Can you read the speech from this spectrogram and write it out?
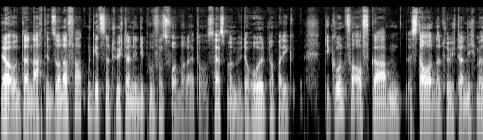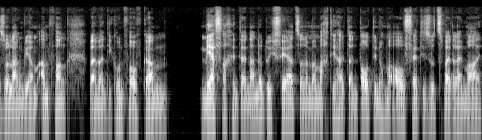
Ja, und dann nach den Sonderfahrten geht es natürlich dann in die Prüfungsvorbereitung. Das heißt, man wiederholt nochmal die, die Grundvoraufgaben. Es dauert natürlich dann nicht mehr so lang wie am Anfang, weil man die Grundvoraufgaben mehrfach hintereinander durchfährt, sondern man macht die halt dann, baut die nochmal auf, fährt die so zwei, dreimal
